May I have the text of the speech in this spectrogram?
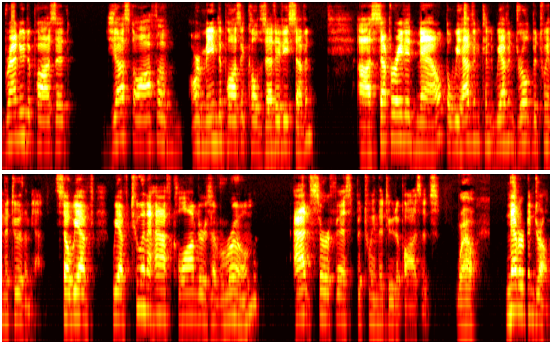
brand new deposit, just off of our main deposit called Z87. Uh, separated now, but we haven't we haven't drilled between the two of them yet. So we have we have two and a half kilometers of room at surface between the two deposits. Wow. Never been drilled.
